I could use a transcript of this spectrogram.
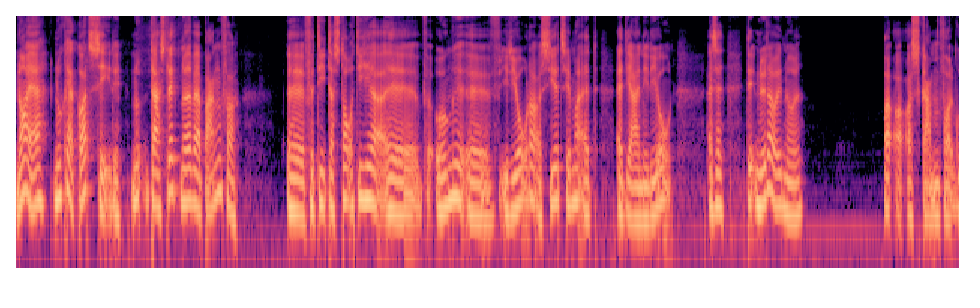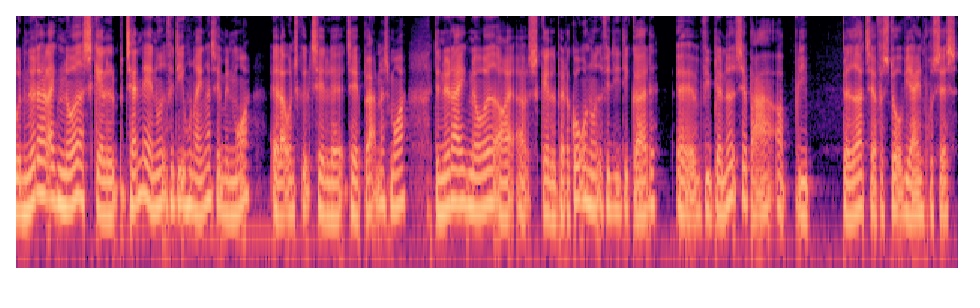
Nå ja, nu kan jeg godt se det. Nu, der er slet ikke noget at være bange for. Øh, fordi der står de her øh, unge øh, idioter og siger til mig, at, at jeg er en idiot. Altså, det nytter jo ikke noget at, at, at skamme folk ud. Det nytter heller ikke noget at skælde tandlægen ud, fordi hun ringer til min mor, eller undskyld, til, øh, til børnenes mor. Det nytter ikke noget at, at skælde pædagogen ud, fordi de gør det. Øh, vi bliver nødt til bare at blive bedre til at forstå, at vi er i en proces,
